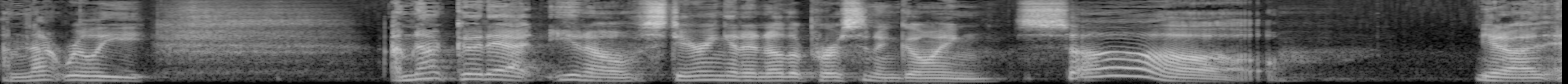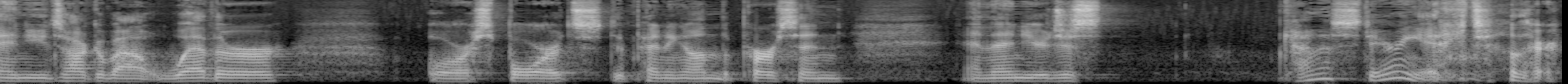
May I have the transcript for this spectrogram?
I'm not really. I'm not good at, you know, staring at another person and going, so, you know, and you talk about weather or sports, depending on the person, and then you're just kind of staring at each other.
